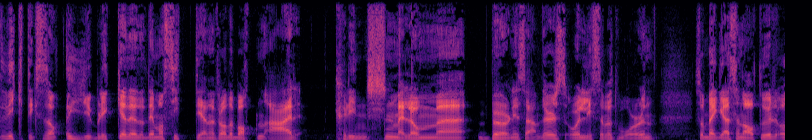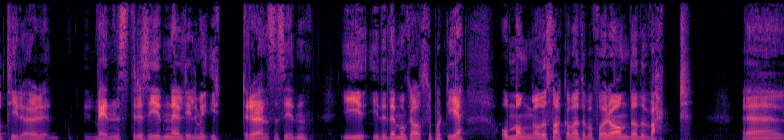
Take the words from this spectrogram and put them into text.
det viktigste sånn øyeblikket, det, det man sitter igjen med fra debatten, er klinsjen mellom eh, Bernie Sanders og Elizabeth Warren, som begge er senatorer og tilhører venstresiden, eller til og med ytre venstresiden, i, i det demokratiske partiet. Og mange hadde snakka om dette på forhånd. Det hadde vært eh,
